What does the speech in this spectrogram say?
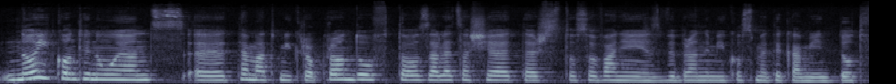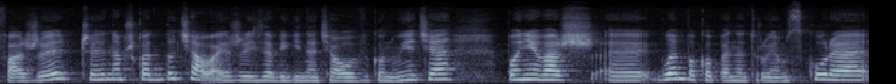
No i kontynuując e, temat mikroprądów, to zaleca się też stosowanie je z wybranymi kosmetykami do twarzy, czy na przykład do ciała, jeżeli zabiegi na ciało wykonujecie, ponieważ e, głęboko penetrują skórę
